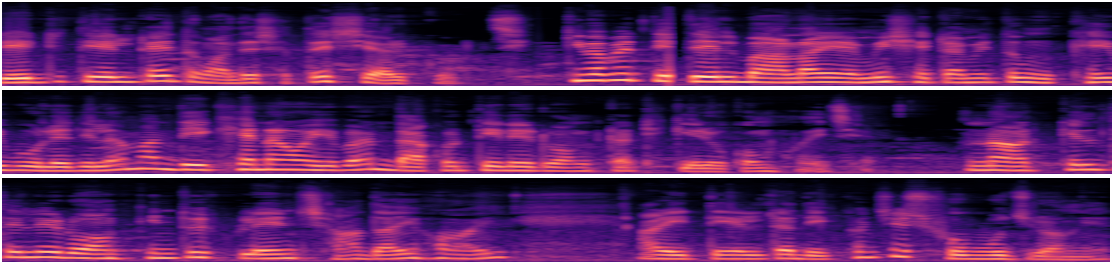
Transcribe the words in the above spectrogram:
রেডি তেলটাই তোমাদের সাথে শেয়ার করছি। কীভাবে তেল বানাই আমি সেটা আমি তো মুখেই বলে দিলাম। আর দেখে নাও এবার, দেখো তেলের রঙটা ঠিক এরকম হয়েছে। নারকেল তেলের রঙ কিন্তু প্লেন সাদাই হয়। আর এই তেলটা দেখো যে সবুজ রঙের।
